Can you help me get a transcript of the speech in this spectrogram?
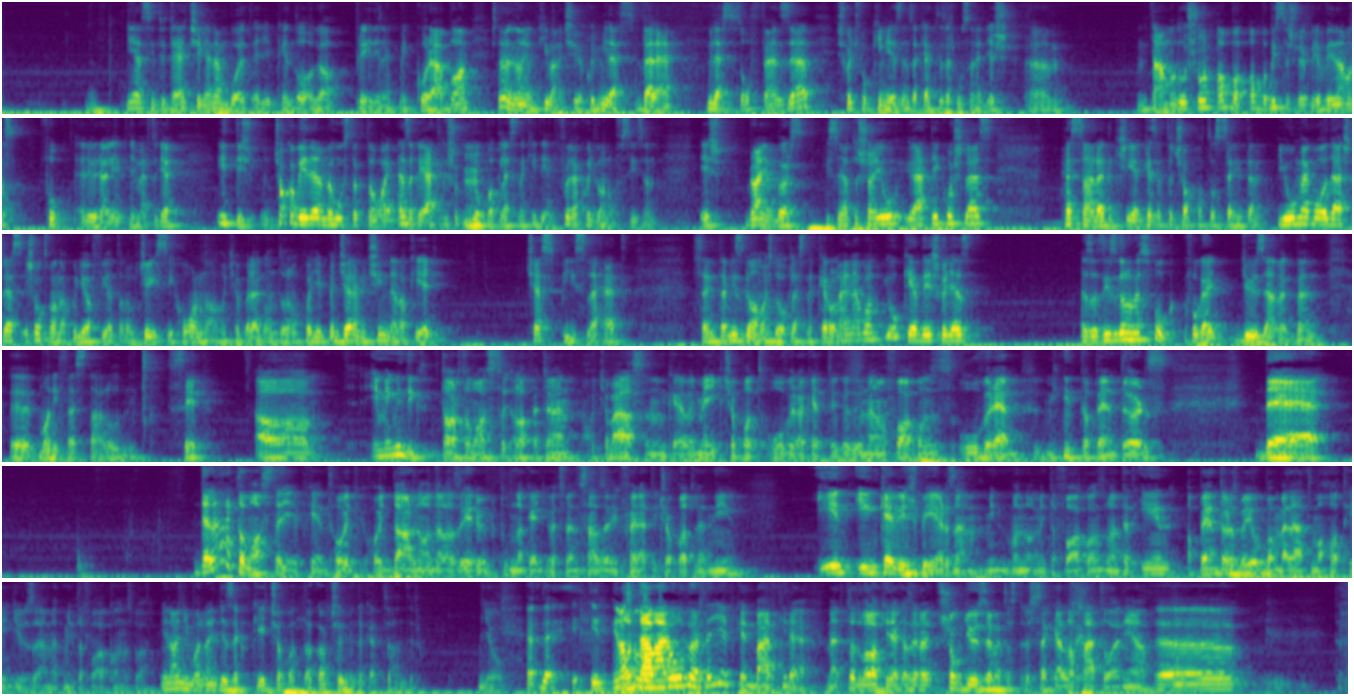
ilyen szintű tehetsége nem volt egyébként dolga Bradynek még korábban, és nagyon-nagyon kíváncsi vagyok, hogy mi lesz vele, mi lesz az offenzel, és hogy fog kinézni ez a 2021-es um, támadósor. Abba, abba biztos vagyok, hogy a védelem az fog előrelépni, mert ugye itt is csak a védelembe húztak tavaly, ezek a játékosok Mm. jobbak lesznek idén, főleg, hogy van off-season. És Brian Burst iszonyatosan jó játékos lesz, Hassan Reddick is érkezett a csapathoz szerintem jó megoldás lesz, és ott vannak ugye a fiatalok, JC Hornal, hogyha belegondolunk, vagy éppen Jeremy Chinnel, aki egy chess piece lehet. Szerintem izgalmas dolgok lesznek Caroline-ban. Jó kérdés, hogy ez, ez az izgalom, ez fog, fog egy győzelmekben manifestálódni. Szép. A, én még mindig tartom azt, hogy alapvetően, hogyha választanunk kell, hogy melyik csapat over a kettő közül, nem a Falcons overebb, mint a Panthers, de de látom azt egyébként, hogy, hogy Darnoldal azért ők tudnak egy 50% feletti csapat lenni. Én, én kevésbé érzem, mint mondom, mint a Falconsban. Tehát én a Panthersben jobban belátom a 6-7 győzelmet, mint a Falconsban. Én annyiban egyezek a két csapattal kapcsolatban, mind a kettő under. Jó. De én, én azt Mondtál mondom, már overt egyébként bárkire? Mert tudod, valakinek azért a sok győzelmet azt össze kell lapátolnia. Ö,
